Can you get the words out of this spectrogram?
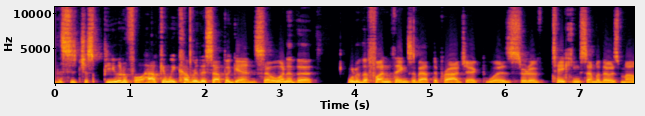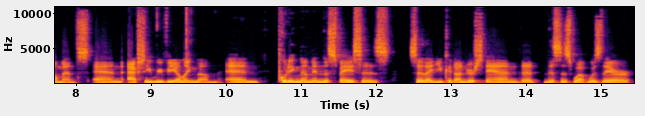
this is just beautiful. How can we cover this up again? So one of the one of the fun things about the project was sort of taking some of those moments and actually revealing them and putting them in the spaces so that you could understand that this is what was there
